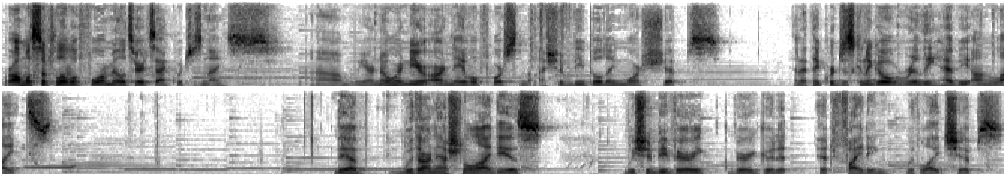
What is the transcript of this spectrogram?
We're almost up to level 4 military tech, which is nice. Um, we are nowhere near our naval force limit. I should be building more ships. And I think we're just going to go really heavy on lights. They have, with our national ideas, we should be very, very good at, at fighting with light ships.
